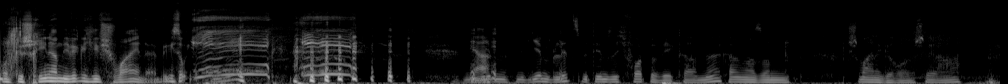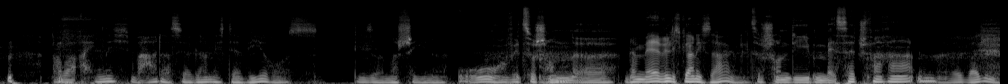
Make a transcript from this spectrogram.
Und geschrien haben die wirklich wie Schweine. Wirklich so. Mit, Ja. jedem, mit jedem Blitz, mit dem sie sich fortbewegt haben, ne? kam immer so ein Schweinegeräusch, ja. Aber eigentlich war das ja gar nicht der Virus dieser Maschine. Oh, willst du schon, äh, Ne, mehr will ich gar nicht sagen. willst du schon die Message verraten? Weiß ich nicht.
